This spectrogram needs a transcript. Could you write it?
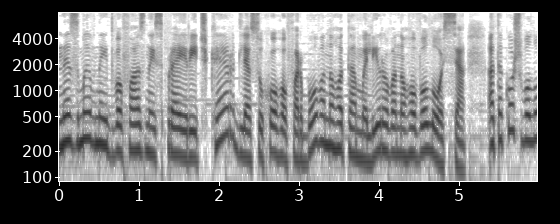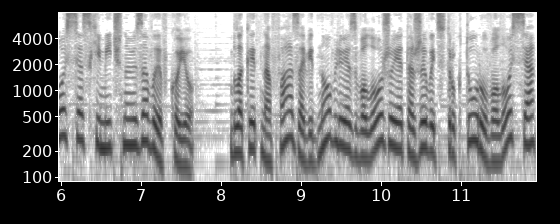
Незмивний двофазний спрей Rich Care для сухого фарбованого та мелірованого волосся, а також волосся з хімічною завивкою. Блакитна фаза відновлює, зволожує та живить структуру волосся,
